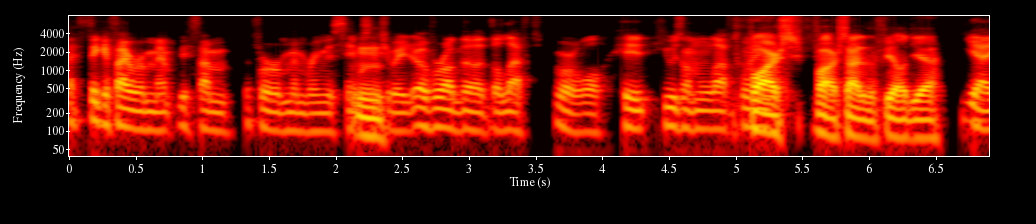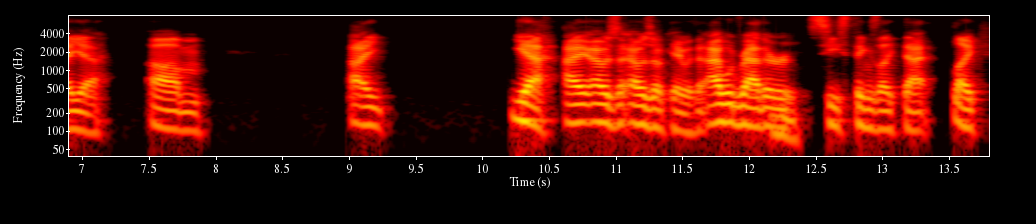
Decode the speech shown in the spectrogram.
I think if I remember if I'm if we're remembering the same Mm. situation over on the the left or well he he was on the left wing. far far side of the field, yeah. Yeah, yeah. Um I yeah, I, I was I was okay with it. I would rather Mm-hmm. see things like that. Like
